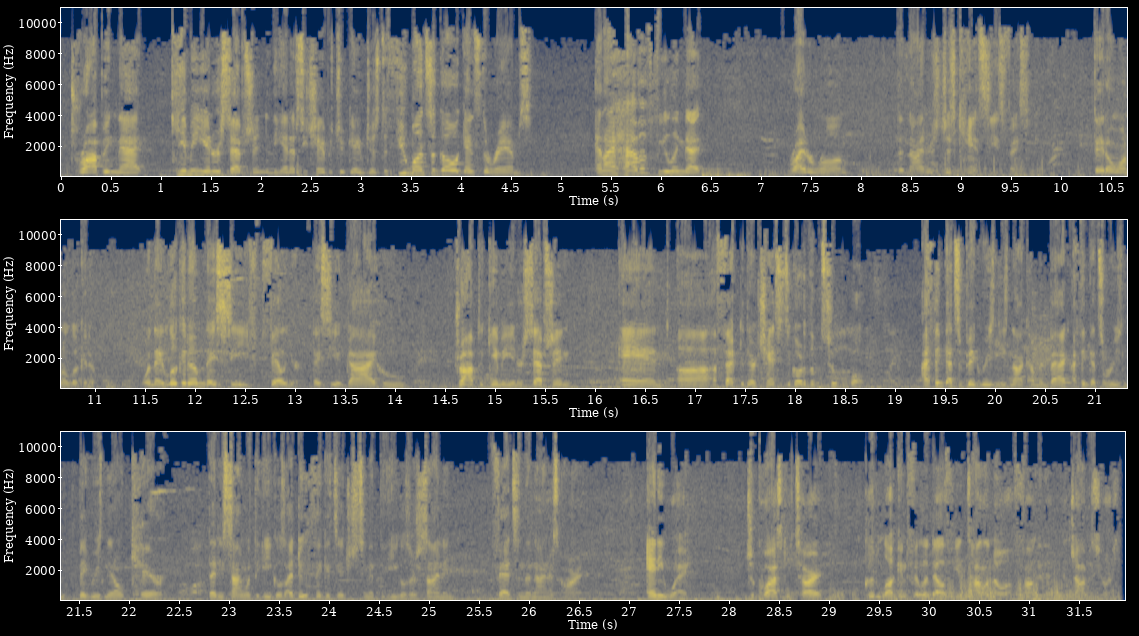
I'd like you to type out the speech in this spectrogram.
dropping that gimme interception in the NFC Championship game just a few months ago against the Rams. And I have a feeling that, right or wrong, the Niners just can't see his face anymore. They don't want to look at him. When they look at him, they see failure. They see a guy who dropped a gimme interception and uh, affected their chances to go to the Super Bowl. I think that's a big reason he's not coming back. I think that's a reason, big reason they don't care that he signed with the Eagles. I do think it's interesting that the Eagles are signing vets and the Niners aren't. Anyway, Jaquiski Tartt, good luck in Philadelphia. Talanoa Hufanga, the job is yours.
